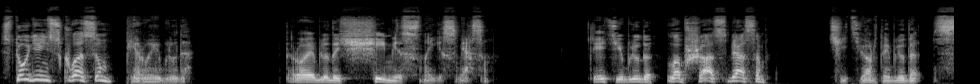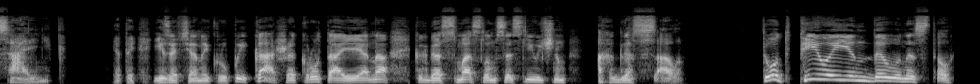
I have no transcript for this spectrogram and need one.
Студень с квасом — первое блюдо. Второе блюдо — щи мясные с мясом. Третье блюдо — лапша с мясом. Четвертое блюдо — сальник. Это из овсяной крупы каша крутая, и она, когда с маслом со сливочным, а когда с салом. Тут пиво яндову на стол.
